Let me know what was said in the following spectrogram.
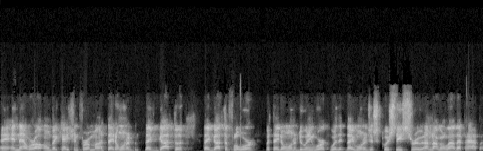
and now we're all on vacation for a month. They don't want to. They've got the they've got the floor, but they don't want to do any work with it. They want to just push these through. I'm not going to allow that to happen.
